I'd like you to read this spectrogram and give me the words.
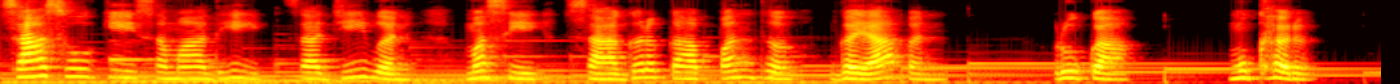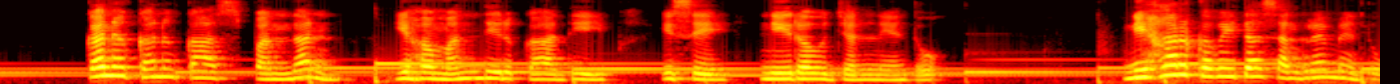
सांसों की समाधि सा जीवन मसी सागर का पंथ गयापन। रुका मुखर कन कन का स्पंदन, यह मंदिर का दीप इसे नीरव जलने दो। निहार कविता संग्रह में तो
